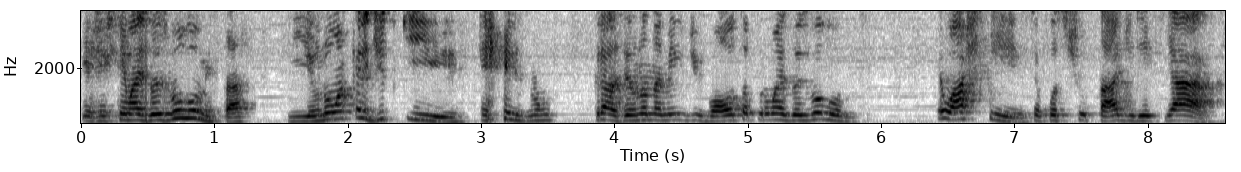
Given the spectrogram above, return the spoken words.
E a gente tem mais dois volumes, tá? E eu não acredito que eles vão trazer o Nanami de volta por mais dois volumes. Eu acho que, se eu fosse chutar, diria que, ah,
